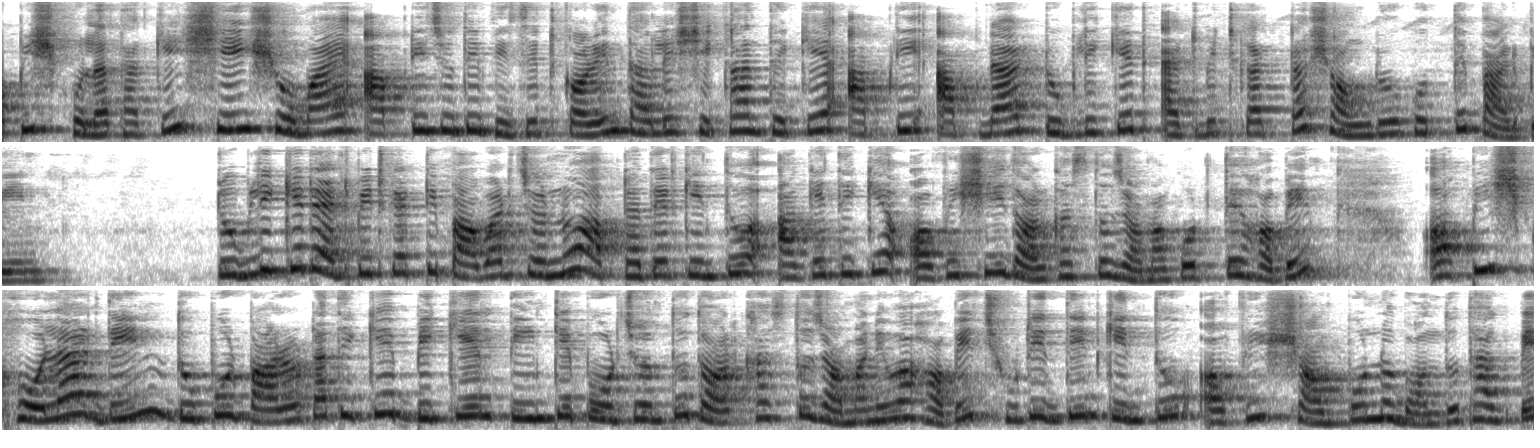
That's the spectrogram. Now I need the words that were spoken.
অফিস খোলা থাকে, সেই সময় আপনি যদি ভিজিট করেন, তাহলে সেখান থেকে আপনি আপনার ডুপ্লিকেট অ্যাডমিট কার্ডটা সংগ্রহ করতে পারবেন। ডুপ্লিকেট অ্যাডমিট কার্ডটি পাওয়ার জন্য আপনাদের কিন্তু আগে থেকে অফিসেই দরখাস্ত জমা করতে হবে। অফিস খোলার দিন দুপুর বারোটা থেকে বিকেল তিনটে পর্যন্ত দরখাস্ত জমা নেওয়া হবে। ছুটির দিন কিন্তু অফিস সম্পূর্ণ বন্ধ থাকবে।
